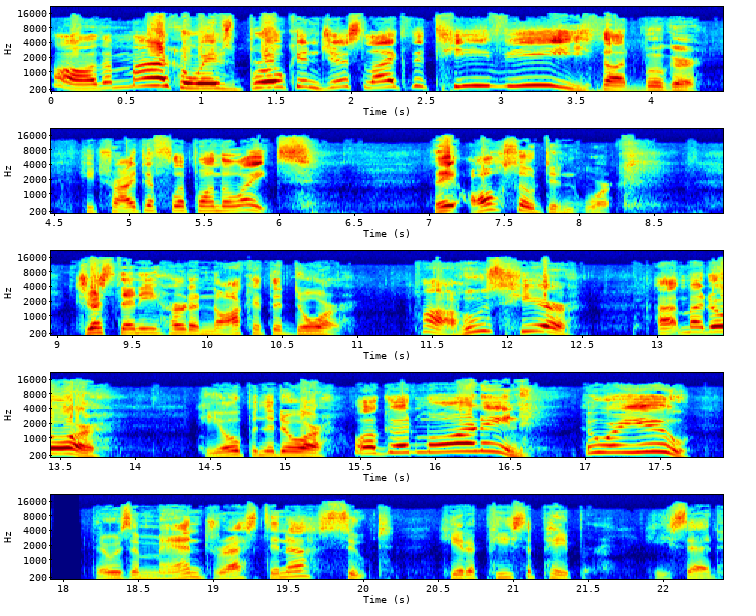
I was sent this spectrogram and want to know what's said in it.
Oh, the microwave's broken just like the TV, thought Booger. He tried to flip on the lights. They also didn't work. Just then he heard a knock at the door. Huh, who's here at my door? He opened the door. Well, good morning. Who are you? There was a man dressed in a suit. He had a piece of paper. He said,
